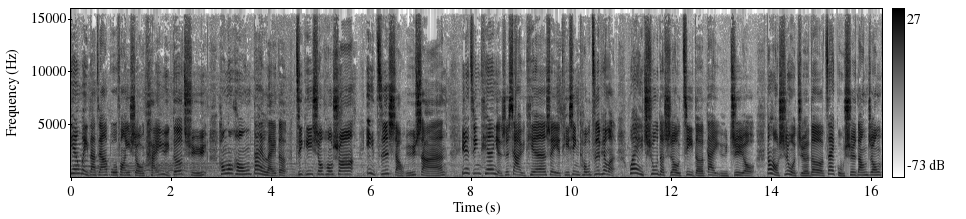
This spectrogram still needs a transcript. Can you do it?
今天为大家播放一首台语歌曲，红红红带来的《一支小雨伞》。一只小雨伞，因为今天也是下雨天，所以也提醒投资朋友们外出的时候记得带雨具哦。那老师，我觉得在股市当中，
